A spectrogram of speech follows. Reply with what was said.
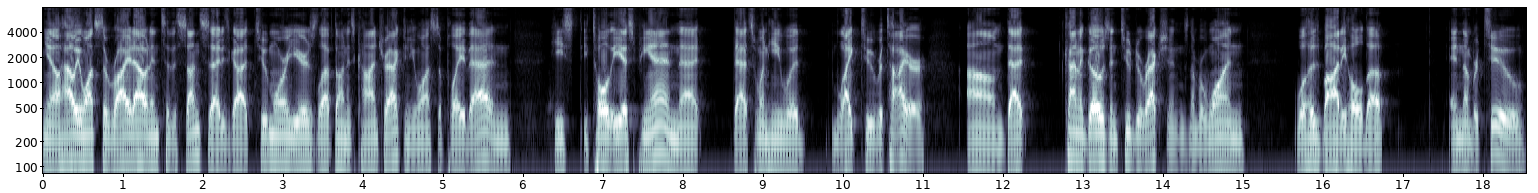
you know, how he wants to ride out into the sunset. He's got two more years left on his contract and he wants to play that. And he's, he told ESPN that that's when he would like to retire. Um, that kind of goes in two directions. Number one, will his body hold up? And number two,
